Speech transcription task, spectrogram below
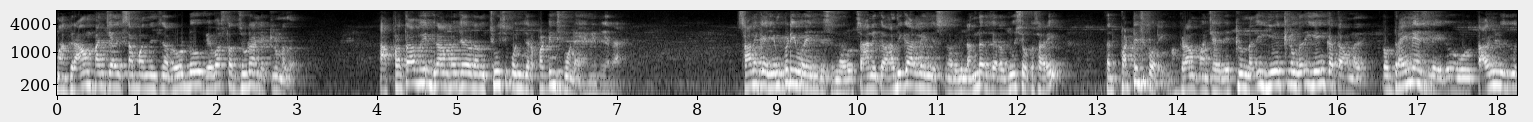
మా గ్రామ పంచాయతీకి సంబంధించిన రోడ్డు వ్యవస్థ చూడండి ఎట్లున్నదో. ఆ ప్రతాప్గిరి గ్రామ పంచాయతీ చూసి కొంచెం జర పట్టించుకోండి ఆయన జర. స్థానిక ఎంపీడీఓ ఏం చేస్తున్నారు? స్థానిక అధికారులు ఏం చేస్తున్నారు? వీళ్ళందరూ జర చూసి ఒకసారి దాన్ని పట్టించుకోరు. మా గ్రామ పంచాయతీ ఎట్లున్నది ఎట్లున్నది ఏం కథ ఉన్నది. ఓ డ్రైనేజ్ లేదు ఓ తాగునీడు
